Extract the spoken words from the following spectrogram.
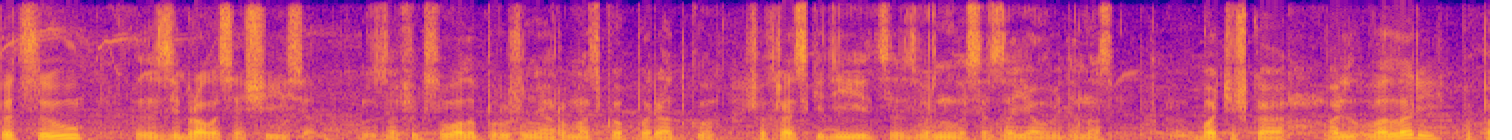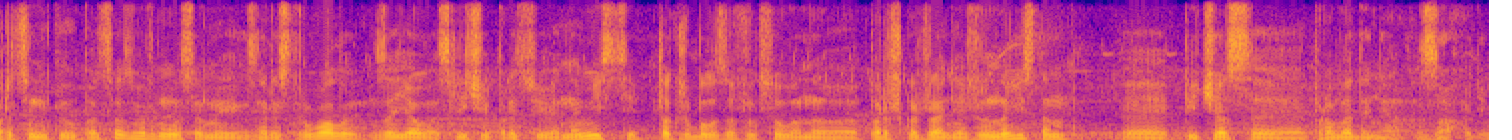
ПЦУ зібралося 60. Зафіксували порушення громадського порядку. Шахрайські дії це звернулися з заявою до нас. Батюшка Вал- Валерій, працівники УПЦ звернулися, ми їх зареєстрували. Заява слідчий працює на місці. Також було зафіксовано перешкоджання журналістам е, під час е, проведення заходів.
